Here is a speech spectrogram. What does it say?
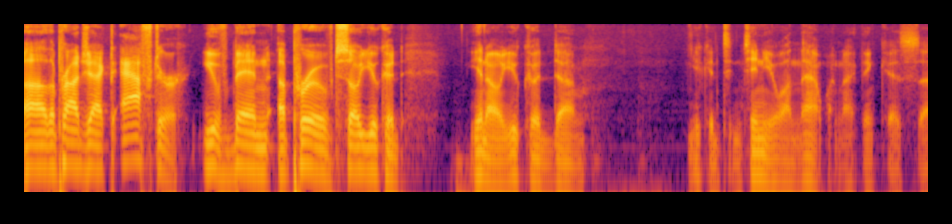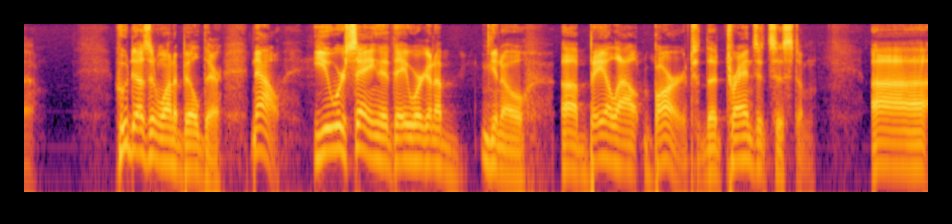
uh, the project after you've been approved, so you could, you know, you could um, you could continue on that one. I think because uh, who doesn't want to build there? Now you were saying that they were going to, you know, uh, bail out BART, the transit system. Uh,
